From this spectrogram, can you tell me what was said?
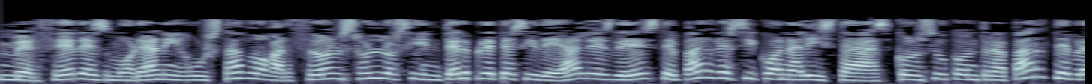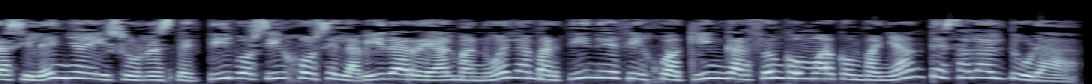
Mercedes Morán y Gustavo Garzón son los intérpretes ideales de este par de psicoanalistas, con su contraparte brasileña y sus respectivos hijos en la vida real Manuela Martínez y Joaquín Garzón como acompañantes a la altura.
